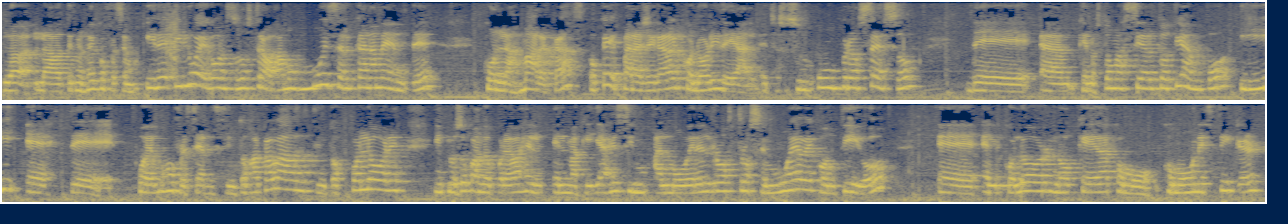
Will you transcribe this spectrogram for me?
la, la tecnología que ofrecemos. Y, de- y luego nosotros trabajamos muy cercanamente con las marcas, ¿ok? Para llegar al color ideal. Entonces es un, un proceso de em, que nos toma cierto tiempo y este podemos ofrecer distintos acabados, distintos colores, incluso cuando pruebas el, el maquillaje, si al mover el rostro se mueve contigo, eh, el color no queda como, como un sticker.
